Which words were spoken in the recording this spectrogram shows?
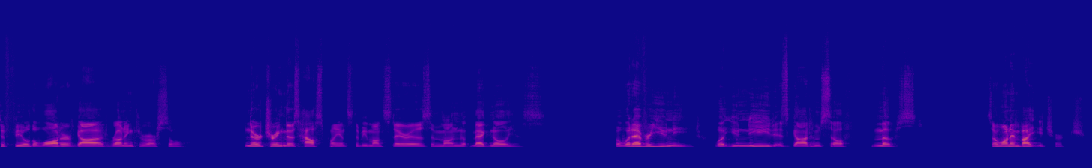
to feel the water of god running through our soul nurturing those house plants to be monsteras and magnolias. But whatever you need what you need is god himself most. So i want to invite you church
